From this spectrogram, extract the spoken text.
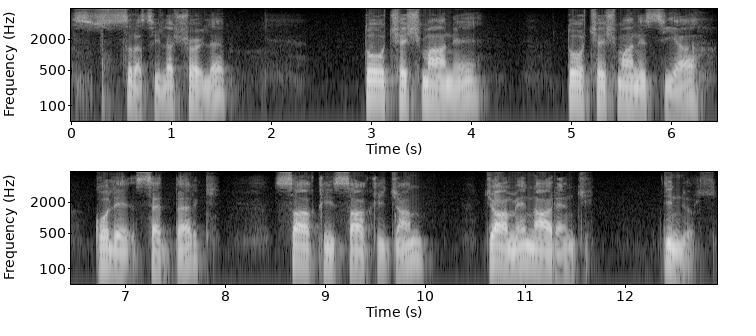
sırasıyla şöyle. Do Çeşmane, Do Çeşmane Siyah, Gole Sedberg, Saki Saki Can, Came Narenci. Dinliyoruz.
